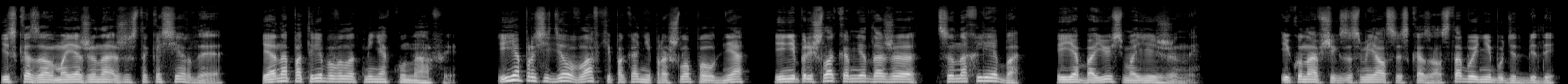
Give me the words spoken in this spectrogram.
и сказал, «Моя жена жестокосердая, и она потребовала от меня кунафы. И я просидел в лавке, пока не прошло полдня, и не пришла ко мне даже цена хлеба, и я боюсь моей жены». И кунавщик засмеялся и сказал, «С тобой не будет беды.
